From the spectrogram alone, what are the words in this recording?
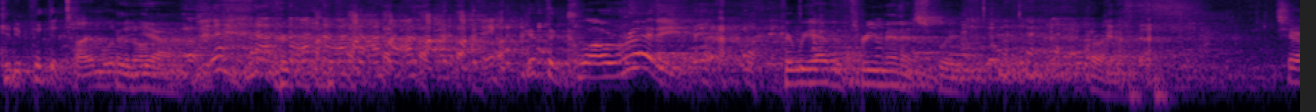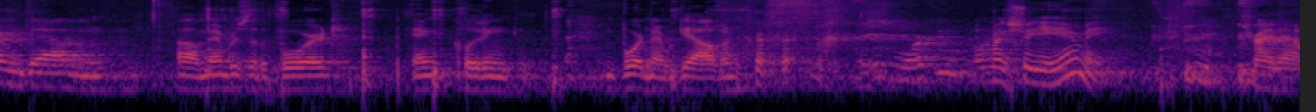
Can you put the time limit Uh, on? Yeah. Get the claw ready. Could we have the three minutes, please? Go ahead. Chairman Dowd and uh, members of the board, including Board Member Galvin. Is this working? I want to make sure you hear me. Try that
